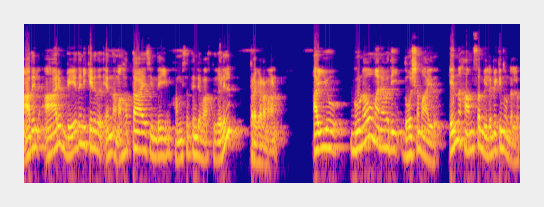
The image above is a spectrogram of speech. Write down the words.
അതിൽ ആരും വേദനിക്കരുത് എന്ന മഹത്തായ ചിന്തയും ഹംസത്തിന്റെ വാക്കുകളിൽ പ്രകടമാണ്. അയ്യോ ഗുണവും അനവധി ദോഷമായത് എന്ന് ഹംസം വിലപിക്കുന്നുണ്ടല്ലോ.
